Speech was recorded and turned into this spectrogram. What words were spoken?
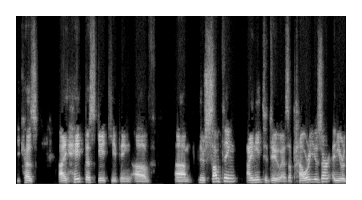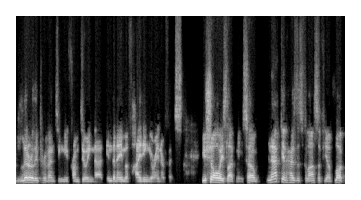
because I hate this gatekeeping of um, there's something I need to do as a power user, and you're literally preventing me from doing that in the name of hiding your interface. You should always let me. So Napkin has this philosophy of look,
